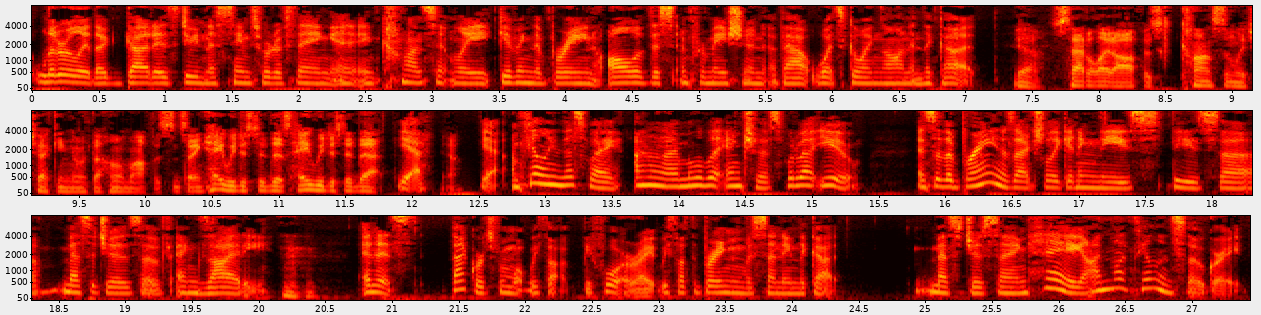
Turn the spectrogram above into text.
literally the gut is doing the same sort of thing and, and constantly giving the brain all of this information about what's going on in the gut. Yeah. Satellite office constantly checking in with the home office and saying, hey, we just did this. Hey, we just did that. Yeah. Yeah. Yeah. I'm feeling this way. I don't know. I'm a little bit anxious. What about you? And so the brain is actually getting these, these, uh, messages of anxiety. And it's backwards from what we thought before, right? We thought the brain was sending the gut messages saying, Hey, I'm not feeling so great.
